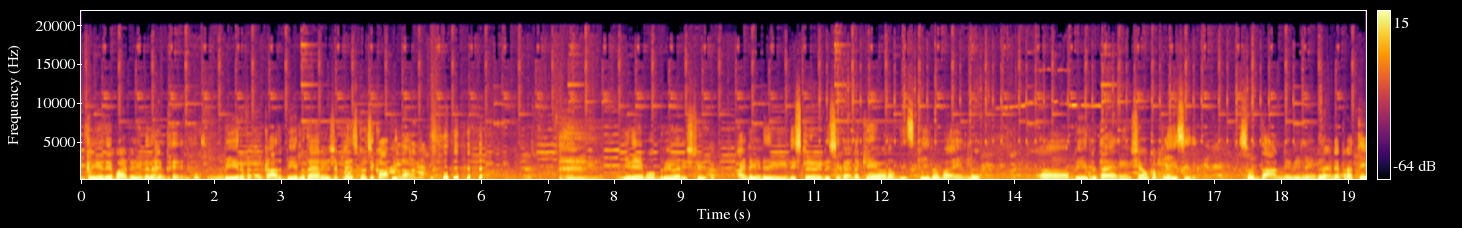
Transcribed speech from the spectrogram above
క్రేజీ పార్ట్ ఏంటిదంటే బీర్ కాదు బీర్లు తయారు చేసే ప్లేస్కి వచ్చి కాఫీలు తాగదు ఇదేమో బ్రూవరీ స్ట్రీట్ అంటే ఏంటిది? డిస్టిలరీ డిస్ట్రిక్ట్ అంటే కేవలం విస్కీలు వైన్లు బీర్లు తయారు చేసే ఒక ప్లేస్ ఇది. సో దాన్ని వీళ్ళు ఏంటిదంటే ప్రతి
